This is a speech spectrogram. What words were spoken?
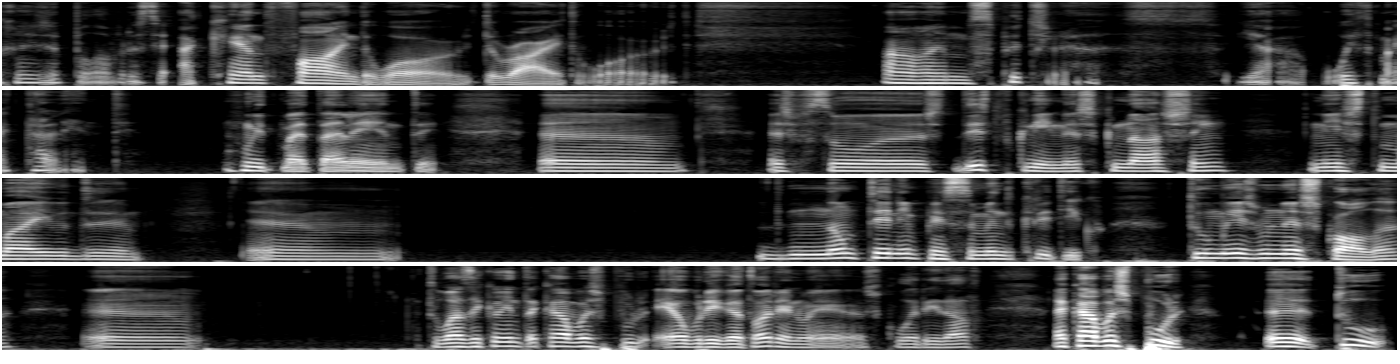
arranjo a palavra? I can't find the word, the right word. I'm speechless. Yeah, with my talent. with my talent. Uh, as pessoas, desde pequeninas, que nascem neste meio de, uh, de não terem pensamento crítico. Tu mesmo na escola, uh, tu basicamente acabas por. É obrigatória, não é? A escolaridade. Acabas por uh, tu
